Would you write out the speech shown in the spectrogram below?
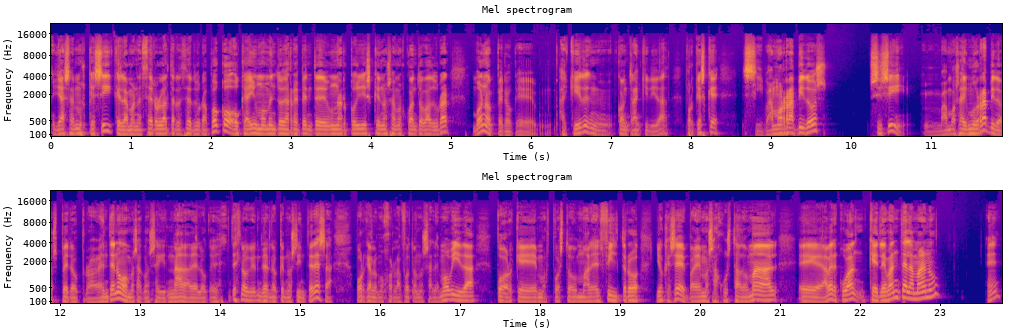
Ya sabemos que sí, que el amanecer o el atardecer dura poco, o que hay un momento de repente de un arcoíris que no sabemos cuánto va a durar. Bueno, pero que hay que ir con tranquilidad. Porque es que si vamos rápidos, sí, sí, vamos a ir muy rápidos, pero probablemente no vamos a conseguir nada de lo que, de lo, que nos interesa, porque a lo mejor la foto no sale movida, porque hemos puesto mal el filtro, yo qué sé, hemos ajustado mal. Eh, a ver, que levante la mano ¿eh?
